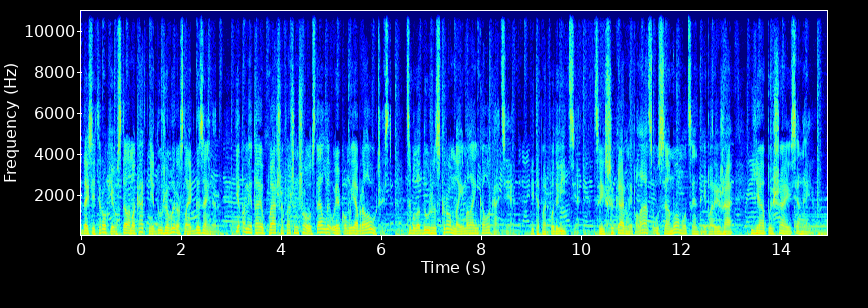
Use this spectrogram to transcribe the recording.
10 років Стелла Маккартні дуже виросла як дизайнер. Я пам'ятаю перше фешн-шоу Стелли, у якому я брала участь. Це була дуже скромна і маленька локація. І тепер подивіться, цей шикарний палац у самому центрі Парижа. Я пишаюся нею.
